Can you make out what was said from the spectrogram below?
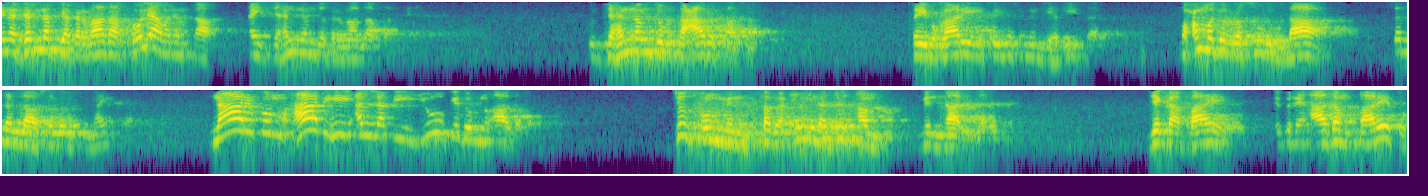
إن جنت جا دروازہ کھولیا ونم تھا ان جہنم جا دروازہ کھولیا جہنم جو تعارف آتا صحیح بخاری ہے صحیح مسلم کی حدیث ہے محمد الرسول اللہ صلی اللہ علیہ وسلم نارکم هذه التي يوقد ابن آدم. جز ام من سبعین جز ام من نار جہنم۔ جیکا باہے، ابن آدم بارے تو۔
